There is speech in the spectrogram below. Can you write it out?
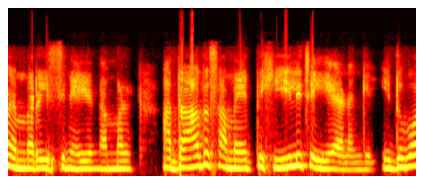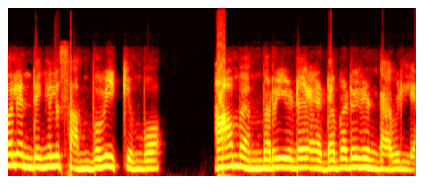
മെമ്മറീസിനെയും നമ്മൾ അതാത് സമയത്ത് ഹീൽ ചെയ്യുകയാണെങ്കിൽ ഇതുപോലെ എന്തെങ്കിലും സംഭവിക്കുമ്പോൾ ആ മെമ്മറിയുടെ ഇടപെടൽ ഉണ്ടാവില്ല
